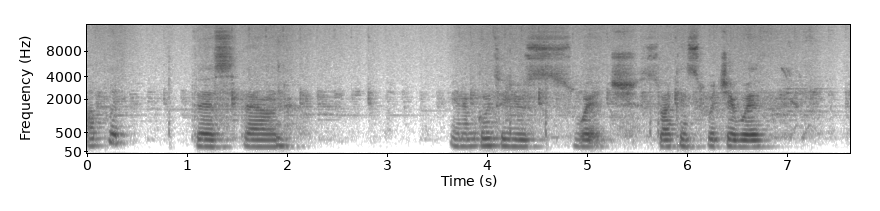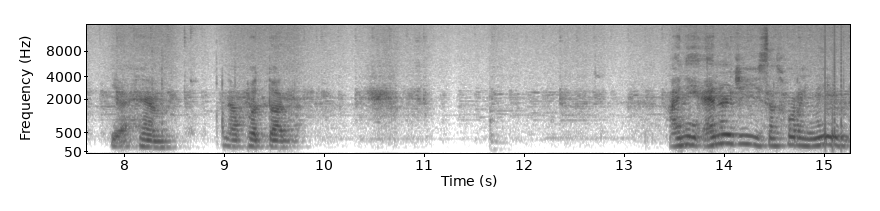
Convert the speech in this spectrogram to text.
I'll put this down and I'm going to use switch so I can switch it with yeah him I'll put done I need energies that's what I need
